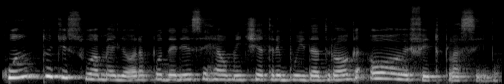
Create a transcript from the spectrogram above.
quanto de sua melhora poderia ser realmente atribuída à droga ou ao efeito placebo?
